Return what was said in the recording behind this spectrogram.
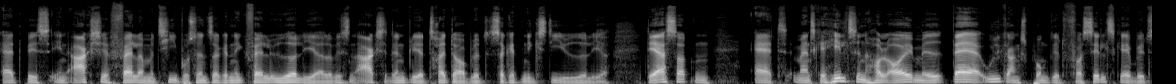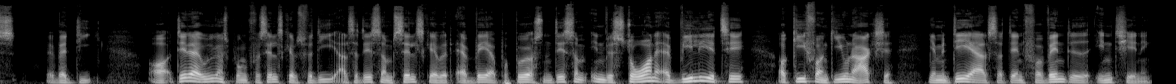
at hvis en aktie falder med 10%, så kan den ikke falde yderligere, eller hvis en aktie den bliver tredoblet, så kan den ikke stige yderligere. Det er sådan, at man skal hele tiden holde øje med, hvad er udgangspunktet for selskabets øh, værdi. Og det der er udgangspunkt for selskabsværdi, altså det som selskabet er værd på børsen, det som investorerne er villige til at give for en given aktie, jamen det er altså den forventede indtjening.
